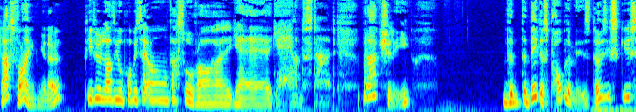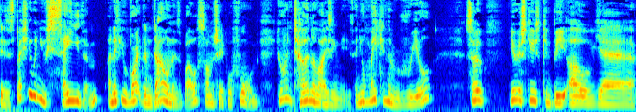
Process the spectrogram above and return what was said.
That's fine, you know? People who love you will probably say, oh, that's alright. Yeah, yeah, I understand. But actually, the, the biggest problem is those excuses, especially when you say them, and if you write them down as well, some shape or form, you're internalizing these and you're making them real. So your excuse could be, oh yeah,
